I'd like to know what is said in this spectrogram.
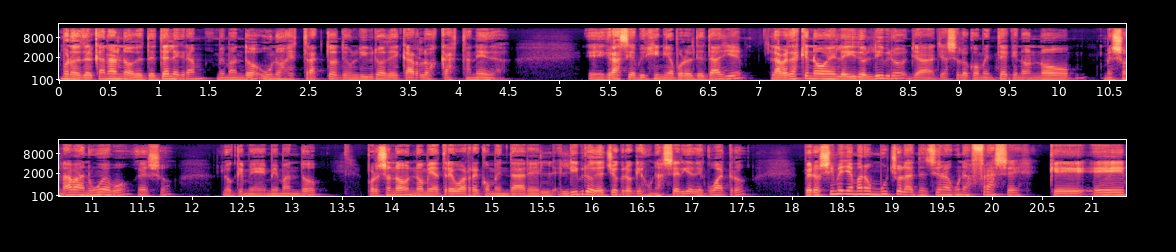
bueno, desde el canal no, desde Telegram, me mandó unos extractos de un libro de Carlos Castaneda. Eh, gracias Virginia por el detalle. La verdad es que no he leído el libro, ya, ya se lo comenté, que no, no me sonaba nuevo eso, lo que me, mandó. Por eso no, no, me atrevo a recomendar el, libro, de hecho creo que es una serie de cuatro, pero sí me llamaron mucho la atención algunas frases que he,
